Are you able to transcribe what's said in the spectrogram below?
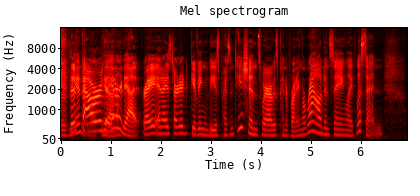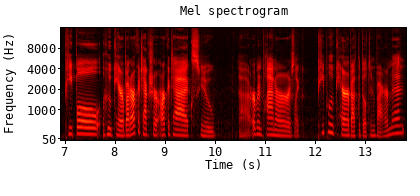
of the, the internet. power of Yeah. the internet, right? And I started giving these presentations where I was kind of running around and saying, like, listen, people who care about architecture, architects, you know, uh, urban planners, like people who care about the built environment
